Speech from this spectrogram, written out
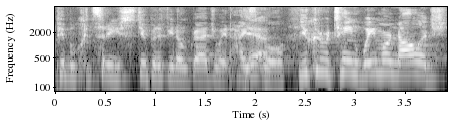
people consider you stupid if you don't graduate high Yeah. school. You could retain way more knowledge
